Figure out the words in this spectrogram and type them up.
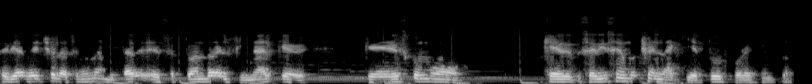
sería, de hecho, la segunda mitad, exceptuando el final, que, que es como que se dice mucho en la quietud, por ejemplo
